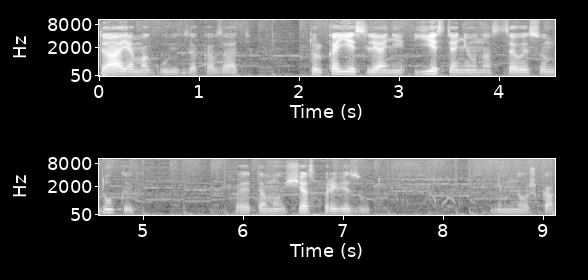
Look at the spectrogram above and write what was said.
Да, я могу их заказать. Только если они... Есть они у нас целый сундук их. Поэтому сейчас привезут. Немножко.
